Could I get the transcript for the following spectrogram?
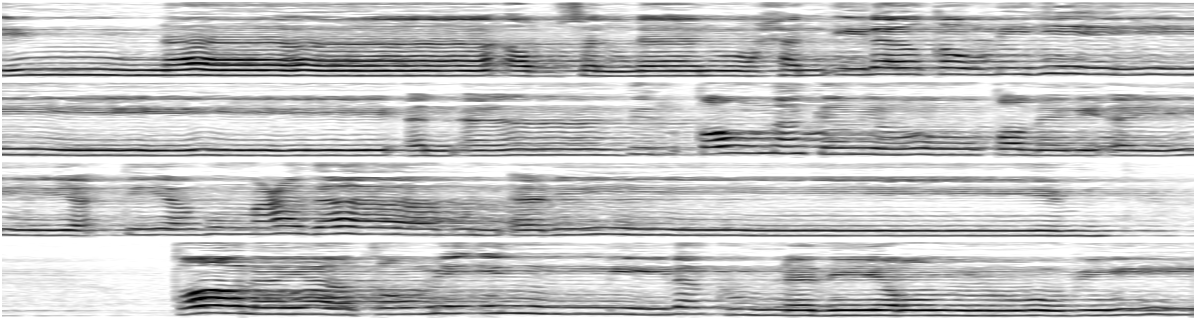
إنا أرسلنا نوحا إلى قومه أن أنذر قومك من قبل أن يأتيهم عذاب أليم. قال يا قوم إني لكم نذير مبين.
